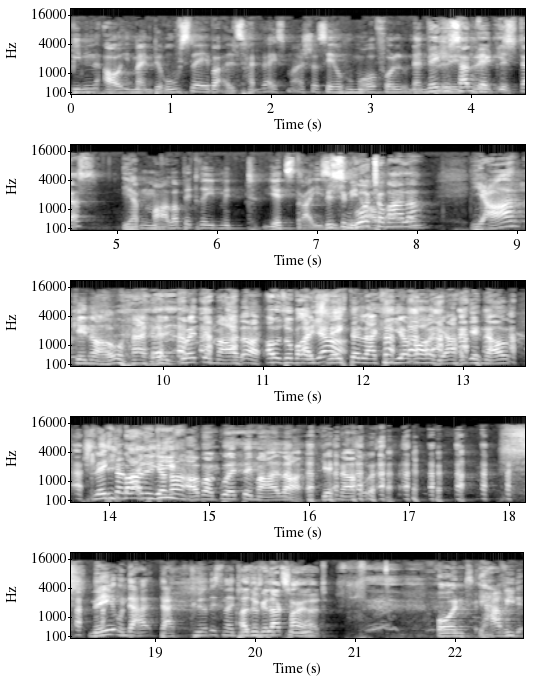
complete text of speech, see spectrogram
bin auch in meinem Berufsleben als Handwerksmeister sehr humorvoll. Und dann Welches blöd- Handwerk blöd- ist das? Ich habe einen Malerbetrieb mit jetzt 30 Bist du ein Mitarbeitern. guter Maler? Ja, genau. Ein guter Maler. Also mal ein ja. schlechter Lackierer. Ja, genau. Schlechter Lackierer, die. aber gute Maler. Genau. nee, und da, da gehört es natürlich Also gelackmeiert. Und ja, wie,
